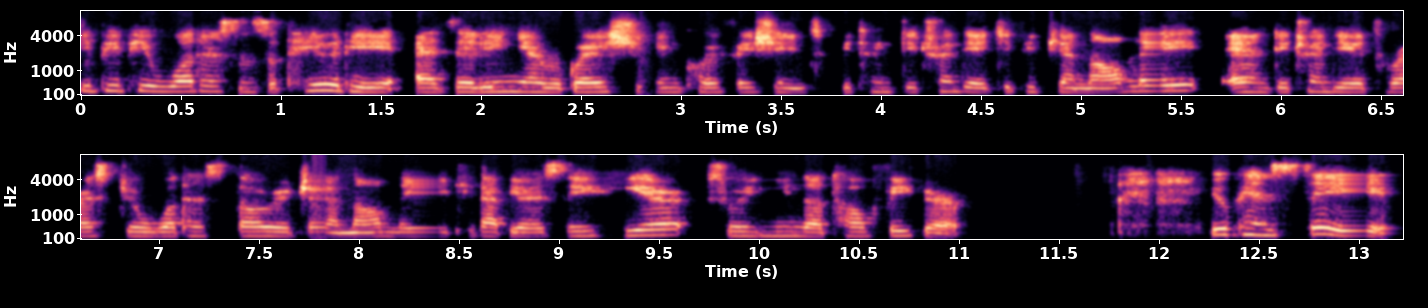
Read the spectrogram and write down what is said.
GPP water sensitivity as a linear regression coefficient between detrended GPP anomaly and detrended terrestrial water storage anomaly TWSA here, showing in the top figure. You can see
